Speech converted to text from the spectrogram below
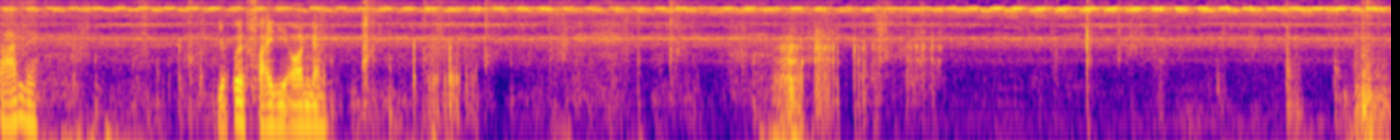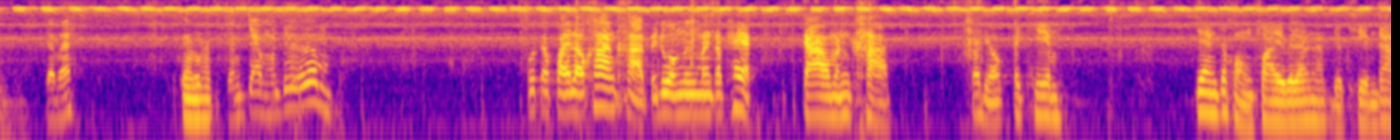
ตาร์ทเลย เดี๋ยวเปิดไฟดีออนกัน ใช่ไหมแจ่มครับแจ่มแจ่มเหมือนเดิมโอ้แต่ไฟเราข้างขาดไปดวงหนึ่งมันกระแทกกาวมันขาด ก็เดี๋ยวไปเคลมแจ้งเจ้าของไฟไปแล้วนะครับ เดี๋ยวเคลมได้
